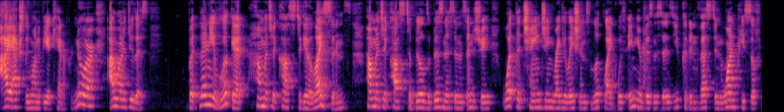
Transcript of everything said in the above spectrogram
I actually want to be a cannapreneur. I want to do this. But then you look at how much it costs to get a license, how much it costs to build a business in this industry, what the changing regulations look like within your businesses. You could invest in one piece of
